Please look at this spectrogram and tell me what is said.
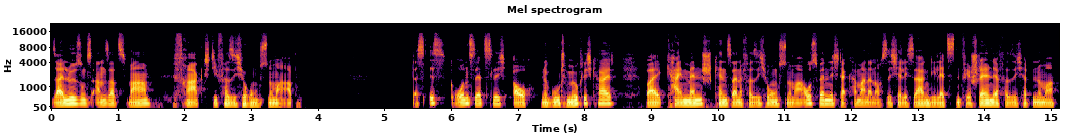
Sein Lösungsansatz war, fragt die Versicherungsnummer ab. Das ist grundsätzlich auch eine gute Möglichkeit, weil kein Mensch kennt seine Versicherungsnummer auswendig. Da kann man dann auch sicherlich sagen, die letzten vier Stellen der versicherten Nummer.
